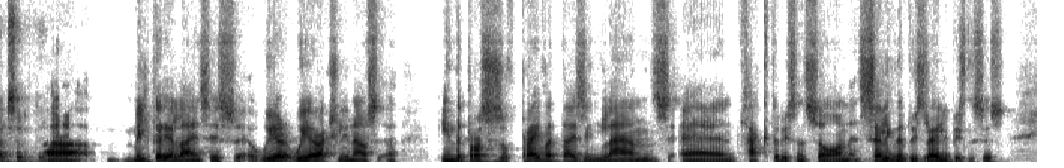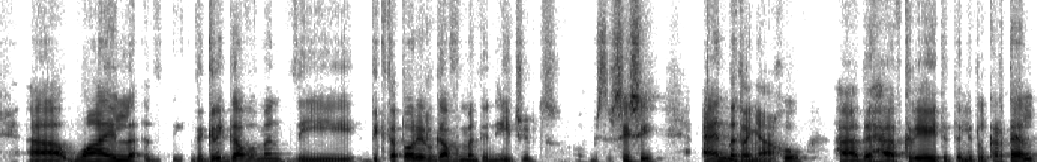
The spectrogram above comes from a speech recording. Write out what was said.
absolutely. Uh, military alliances. Uh, we are we are actually now uh, in the process of privatizing lands and factories and so on, and selling them to Israeli businesses. Uh, while the, Greek government, the dictatorial government in Egypt of Mr. Sisi, and Netanyahu they have created a little cartel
